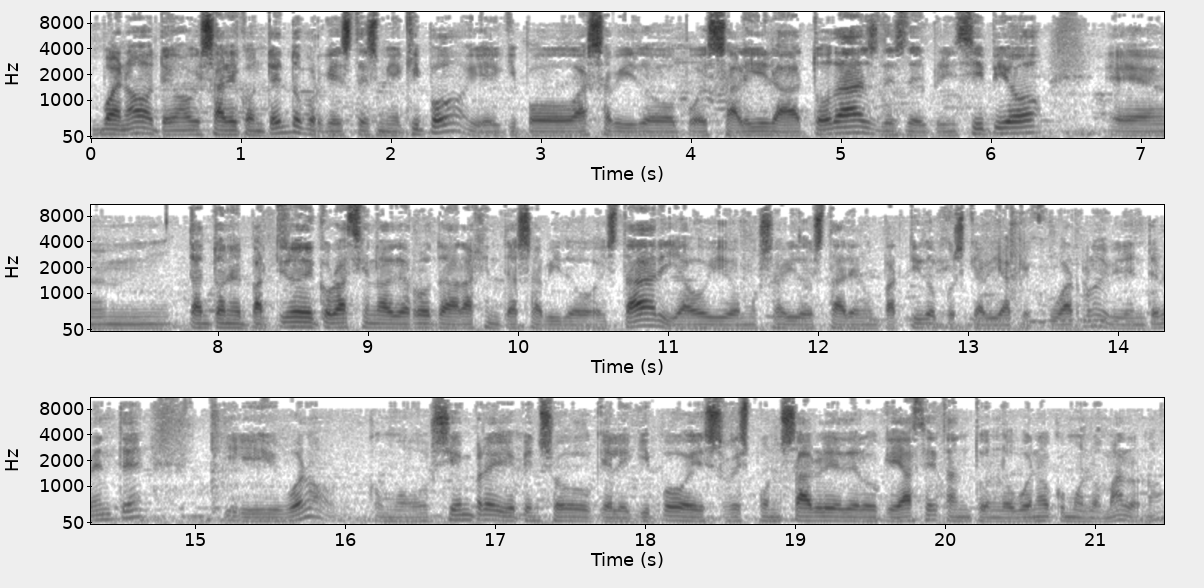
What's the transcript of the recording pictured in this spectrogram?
Bueno, tengo que salir contento porque este es mi equipo y el equipo ha sabido pues salir a todas desde el principio. Em, tanto en el partido de Croacia en la derrota la gente ha sabido estar y hoy hemos sabido estar en un partido pues que había que jugarlo evidentemente y bueno como siempre yo pienso que el equipo es responsable de lo que hace tanto en lo bueno como en lo malo ¿no?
